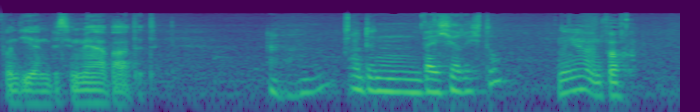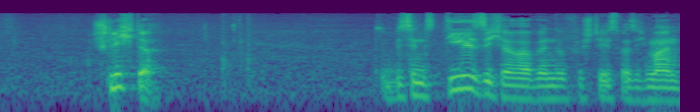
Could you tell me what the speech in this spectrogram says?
von dir ein bisschen mehr erwartet. Und in welche Richtung? Naja, einfach schlichter. So ein bisschen stilsicherer, wenn du verstehst, was ich meine.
